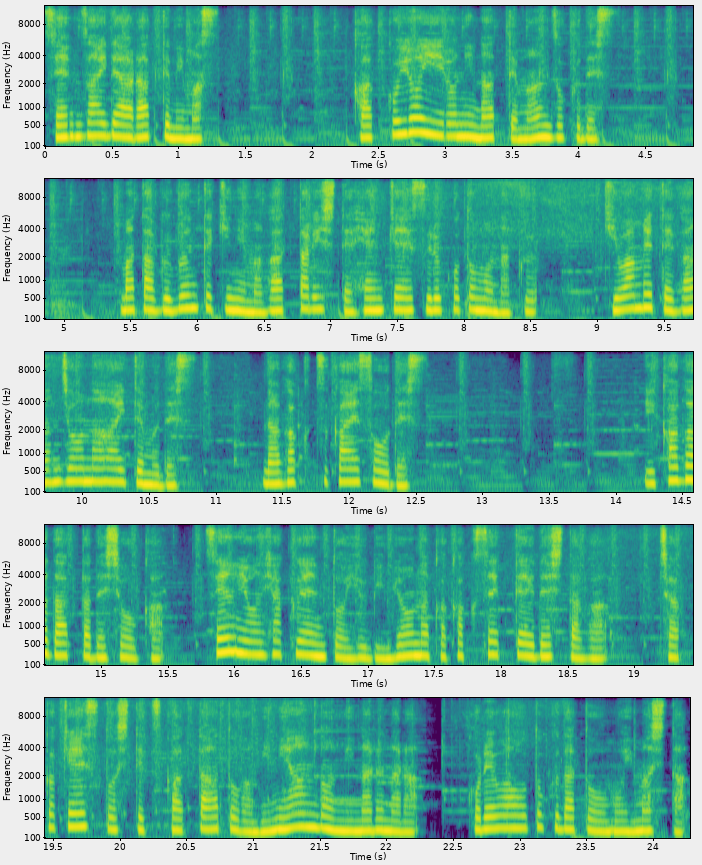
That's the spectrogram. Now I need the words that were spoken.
洗剤で洗ってみます。かっこよい色になって満足です。また部分的に曲がったりして変形することもなく、極めて頑丈なアイテムです。長く使えそうです。いかがだったでしょうか ?1400 円という微妙な価格設定でしたが、着火ケースとして使った後がミニアンドンになるなら、これはお得だと思いました。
